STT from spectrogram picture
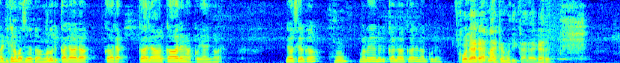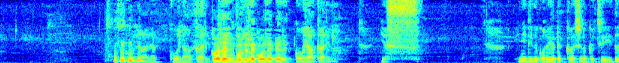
പഠിക്കണം ബസിതാക്ക നിങ്ങളൊരു കലാകാര കലാകാരനാക്കും ഞാൻ നിങ്ങളെ. ബസിതാക്ക. നിങ്ങളെ ഞാനൊരു കലാകാരനാക്കൂലേ? കൊലാകാരനാക്കാൻ മതി. കലാകാരൻ. കൊലാകാരൻ കൊലാലംപൂർ അല്ല കൊലാകാരൻ. കോലാക്കാരൻ യെസ് ഇനി ഇതിന് കുറേ ഡെക്കറേഷനൊക്കെ ചെയ്ത്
